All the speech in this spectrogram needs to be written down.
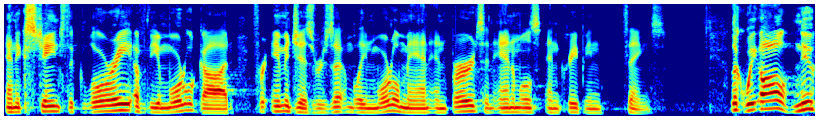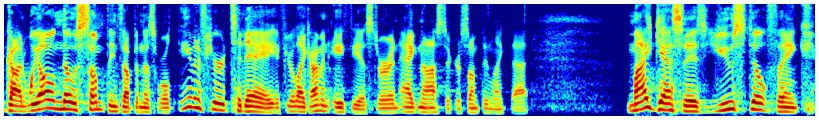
and exchanged the glory of the immortal God for images resembling mortal man and birds and animals and creeping things. Look, we all knew God. We all know something's up in this world. Even if you're today, if you're like, I'm an atheist or an agnostic or something like that, my guess is you still think,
